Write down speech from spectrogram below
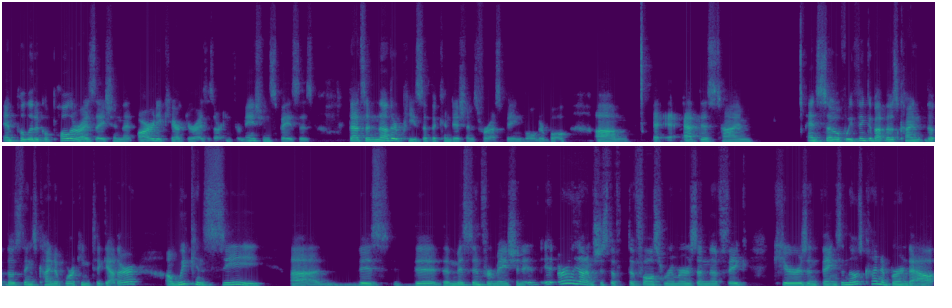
and political polarization that already characterizes our information spaces that's another piece of the conditions for us being vulnerable um, at this time. And so if we think about those kind th- those things kind of working together uh, we can see uh, this the the misinformation. It, it, early on, it was just the, the false rumors and the fake cures and things, and those kind of burned out.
